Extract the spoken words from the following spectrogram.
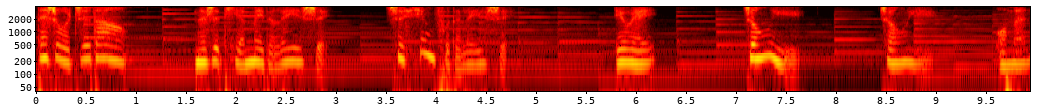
但是我知道，那是甜美的泪水，是幸福的泪水。因为，终于，终于，我们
